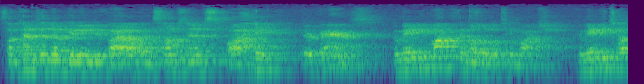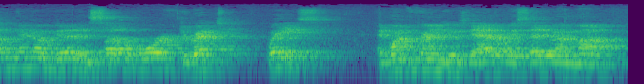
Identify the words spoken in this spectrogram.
sometimes end up getting defiled in some sense by their parents, who maybe mock them a little too much, who maybe tell them they're no good in subtle or direct ways. And one friend whose dad always said to him uh,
